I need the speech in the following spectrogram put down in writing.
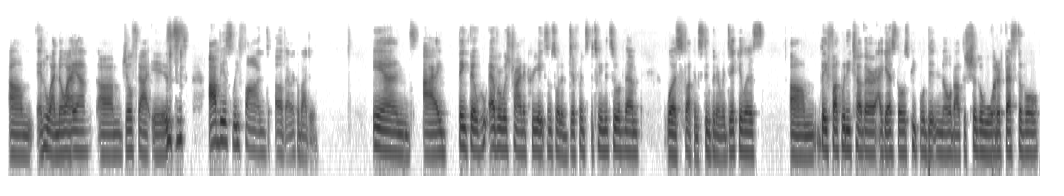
um, and who I know I am. Um, Jill Scott is obviously fond of Erykah Badu. And I think that whoever was trying to create some sort of difference between the two of them was fucking stupid and ridiculous. Um, they fuck with each other. I guess those people didn't know about the Sugar Water Festival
